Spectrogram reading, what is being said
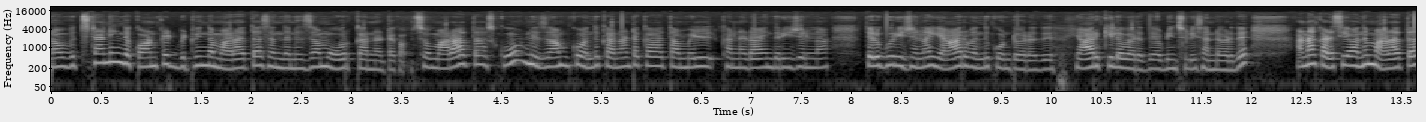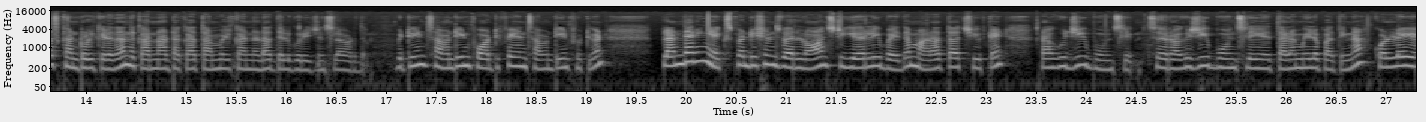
notwithstanding the conflict between the Marathas and the Nizam over Karnataka so மராத்தாஸ்க்கும் நிசாம்க்கும் வந்து கர்நாடகா தமிழ் கன்னடா இந்த ரீஜன்லாம் தெலுங்கு ரீஜன்லாம் யார் வந்து கொண்டு வர்றது? யார் கீழே வருது அப்படின்னு சொல்லி சண்டை வருது. ஆனால் கடைசியாக வந்து மராத்தாஸ் கண்ட்ரோல் கீழே தான் இந்த கர்நாடகா தமிழ் கன்னடா தெலுங்கு ரீஜன்ஸ்லாம் வருது. Between seventeen forty five and seventeen fifty one plundering expeditions were launched yearly by the Maratha chieftain Raghuji Bhonsle so Raghuji Bhonsle தலைமையில் பார்த்திங்கன்னா கொள்ளைய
